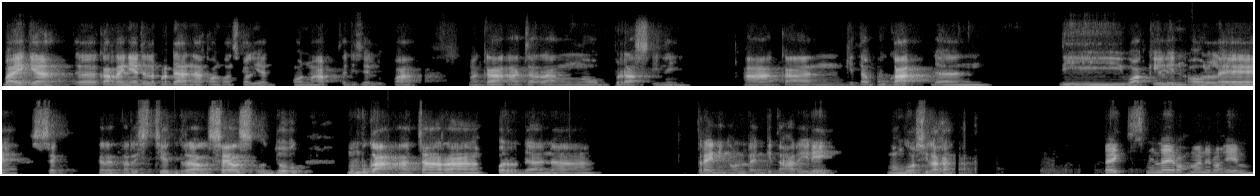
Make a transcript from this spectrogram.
Baik ya, e, karena ini adalah perdana kawan-kawan sekalian. Mohon maaf tadi saya lupa. Maka acara ngobras ini akan kita buka dan diwakilin oleh Sekretaris Jenderal Sales untuk membuka acara perdana training online kita hari ini. Monggo silakan. Baik, Bismillahirrahmanirrahim.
